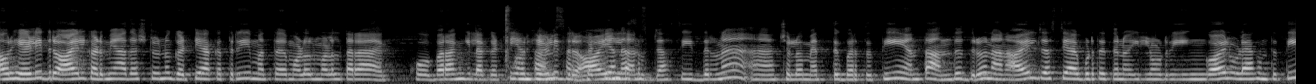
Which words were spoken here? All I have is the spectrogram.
ಅವ್ರು ಹೇಳಿದ್ರು ಆಯಿಲ್ ಕಡಿಮೆ ಆದಷ್ಟು ಗಟ್ಟಿ ಹಾಕತ್ರಿ ಮತ್ತು ಮೊಳಲ್ ಮೊಳಲ್ ಥರ ಬರಂಗಿಲ್ಲ ಗಟ್ಟಿ ಅಂತ ಹೇಳಿದ್ರು ಆಯಿಲ್ ಸ್ವಲ್ಪ ಜಾಸ್ತಿ ಇದ್ರನ ಚಲೋ ಮೆತ್ತಗೆ ಬರ್ತೈತಿ ಅಂತ ಅಂದಿದ್ರು. ನಾನು ಆಯಿಲ್ ಜಾಸ್ತಿ ಆಗ್ಬಿಡ್ತೈತೇನೋ ಇಲ್ಲಿ ನೋಡ್ರಿ ಹಿಂಗೆ ಆಯಿಲ್ ಉಳ್ಯಾಕಂತೈತಿ.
